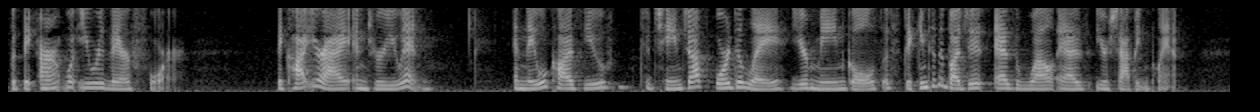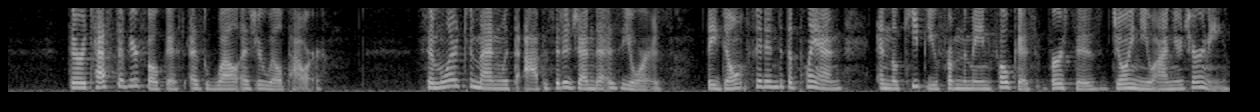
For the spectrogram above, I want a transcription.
but they aren't what you were there for. They caught your eye and drew you in, and they will cause you to change up or delay your main goals of sticking to the budget as well as your shopping plan. They're a test of your focus as well as your willpower. Similar to men with the opposite agenda as yours, they don't fit into the plan and they'll keep you from the main focus versus join you on your journey.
